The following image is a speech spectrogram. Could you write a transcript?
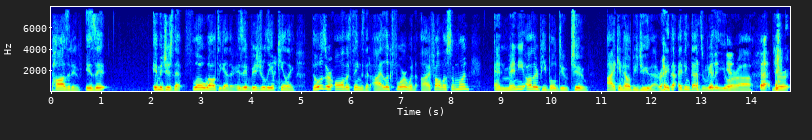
positive? Is it images that flow well together? Is it visually appealing? Those are all the things that I look for when I follow someone, and many other people do too. I can help you do that, right? I think that's really your uh, your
